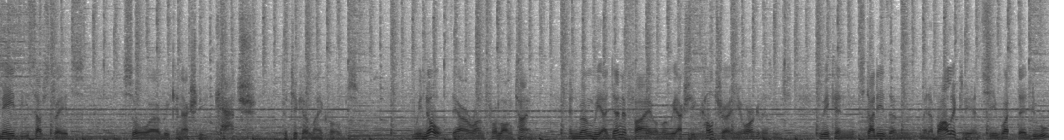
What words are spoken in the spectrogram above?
made these substrates so uh, we can actually catch particular microbes. We know they are around for a long time. And when we identify or when we actually culture any organisms, we can study them metabolically and see what they do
